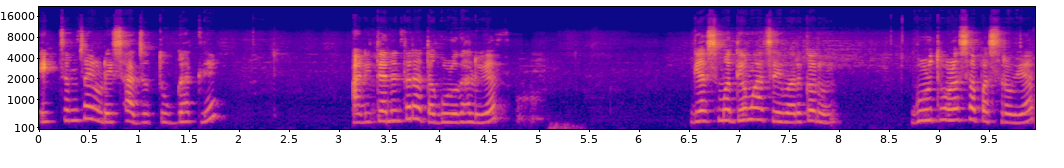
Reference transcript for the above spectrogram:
एक चमचा एवढे साजूक तूप घातले. आणि त्यानंतर आता गूळ घालूयात. गॅस मध्यम आचेवर करून गूळ थोडासा पसरवूयात.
